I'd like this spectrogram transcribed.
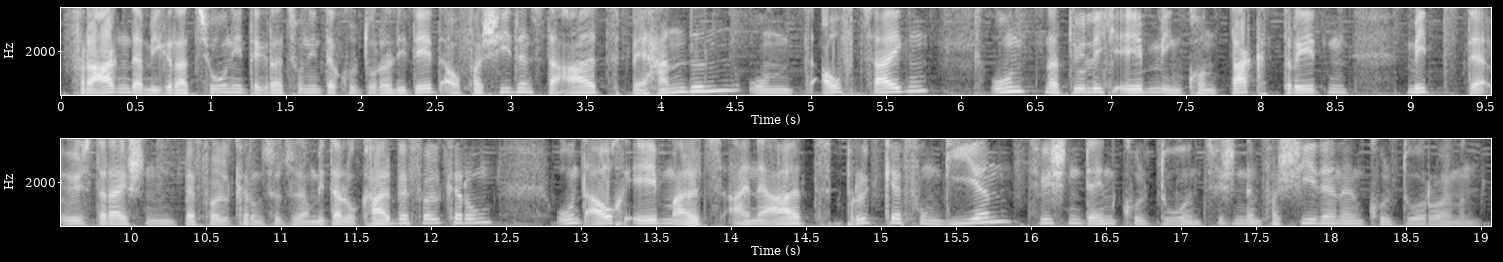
Fragen der Migration, Integration, Interkulturalität auf verschiedenste Art behandeln und aufzeigen und natürlich eben in Kontakt treten mit der österreichischen Bevölkerung, sozusagen mit der Lokalbevölkerung und auch eben als eine Art Brücke fungieren zwischen den Kulturen, zwischen den verschiedenen Kulturräumen.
